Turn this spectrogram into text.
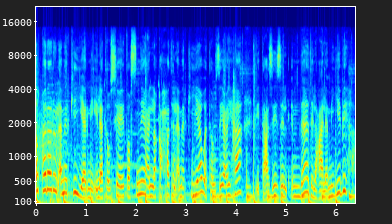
القرار الأمريكي يرمي إلى توسيع تصنيع اللقاحات الأمريكية وتوزيعها لتعزيز الإمداد العالمي بها.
